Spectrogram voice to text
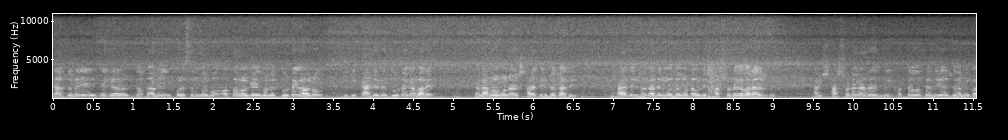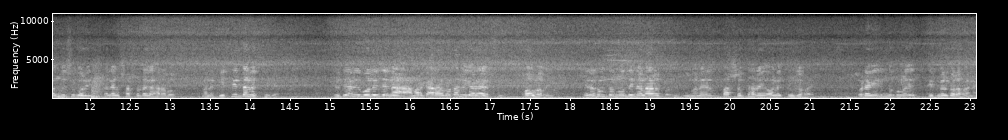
যার জন্য যত আমি পরিশ্রম করব, অত আমাকে মানে দু টাকা হলেও যদি কাজেতে দু টাকা বাড়ে, তাহলে আমার মনে হয় সাড়ে তিনশো কাজে সাড়ে তিনশো কাজের মধ্যে মোটামুটি সাতশো টাকা বাড়ে আসবে। আমি সাতশো টাকা যদি খরচা করতে দিয়ে যদি আমি কঞ্জুসি করি, তাহলে আমি সাতশো টাকা হারাবো মানে বিক্রির দামের থেকে। যদি আমি বলি যে না, আমার গাড়ার কথা আমি গাড়ে আসছি, ফল হবে। এরকম তো নদী নালার মানে পার্শ্বর ধারে অনেক কিন্তু হয়। ওটাকে কিন্তু কোনো ট্রিটমেন্ট করা হয় না।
